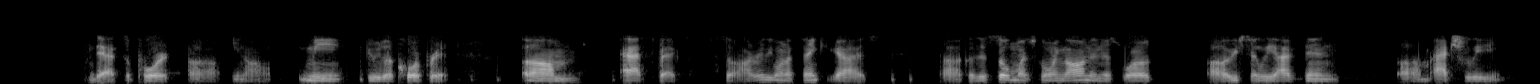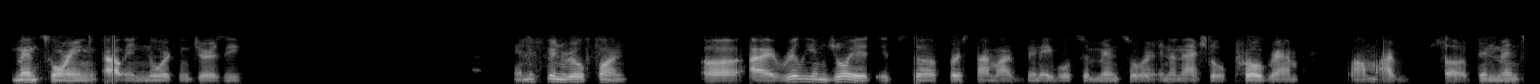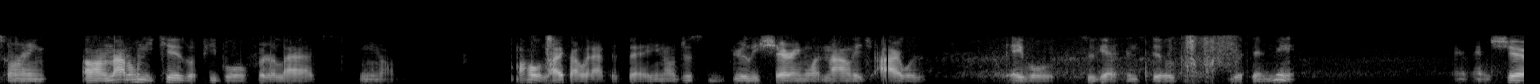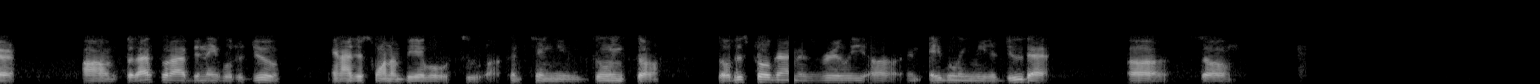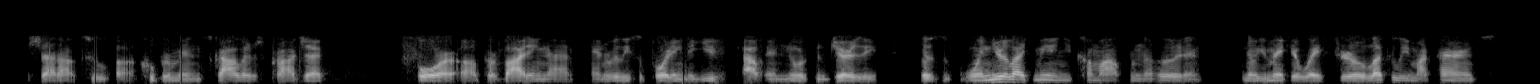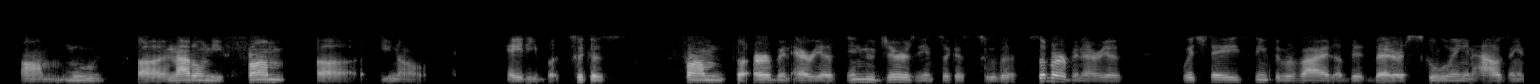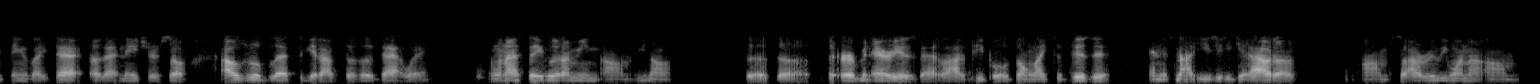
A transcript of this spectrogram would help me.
that support, uh, you know, me through the corporate um, aspect. So I really want to thank you guys because uh, there's so much going on in this world. Uh, recently, I've been um, actually mentoring out in Newark, New Jersey, and it's been real fun. Uh, I really enjoy it. It's the first time I've been able to mentor in an actual program. Um, I've uh, been mentoring um, not only kids but people for the last, you know, my whole life. I would have to say, you know, just really sharing what knowledge I was able to get instilled within me and, and share. Um, so that's what I've been able to do, and I just want to be able to uh, continue doing so. So this program is really uh, enabling me to do that. Uh, so shout out to uh, Cooperman Scholars Project for uh, providing that and really supporting the youth out in Newark, New Jersey. Because when you're like me and you come out from the hood and you know you make your way through. Luckily, my parents um, moved uh, not only from uh, you know Haiti, but took us from the urban areas in New Jersey and took us to the suburban areas, which they seem to provide a bit better schooling and housing and things like that of that nature. So I was real blessed to get out the hood that way. And when I say hood, I mean um, you know the the the urban areas that a lot of people don't like to visit and it's not easy to get out of. Um, so I really want to um,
